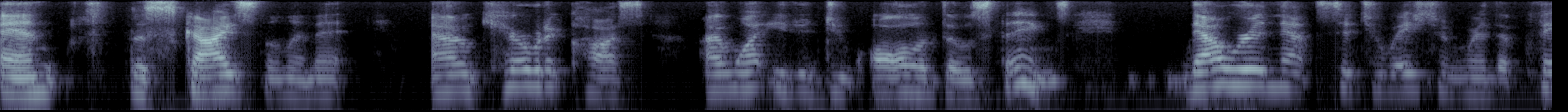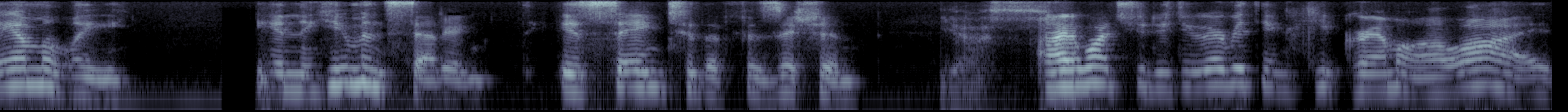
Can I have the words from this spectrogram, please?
and the sky's the limit. I don't care what it costs. I want you to do all of those things. Now we're in that situation where the family in the human setting is saying to the physician, Yes. I want you to do everything to keep grandma alive,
